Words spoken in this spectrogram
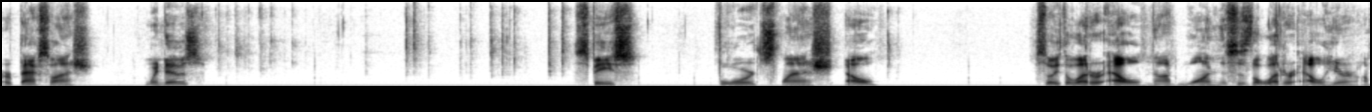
or backslash Windows space forward slash L. So like the letter L, not one. This is the letter L here. I'm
